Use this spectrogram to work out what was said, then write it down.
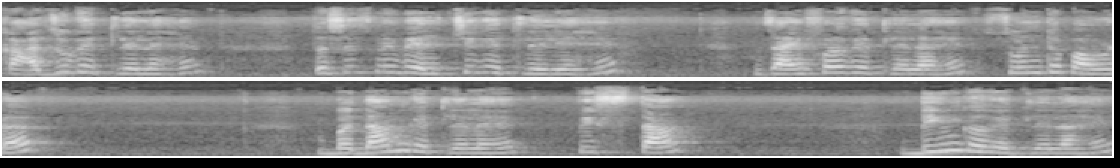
काजू घेतलेले आहेत तसेच मी वेलची घेतलेली आहे जायफळ घेतलेलं आहे सुंठ पावडर बदाम घेतलेलं आहे पिस्ता डिंक घेतलेला आहे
